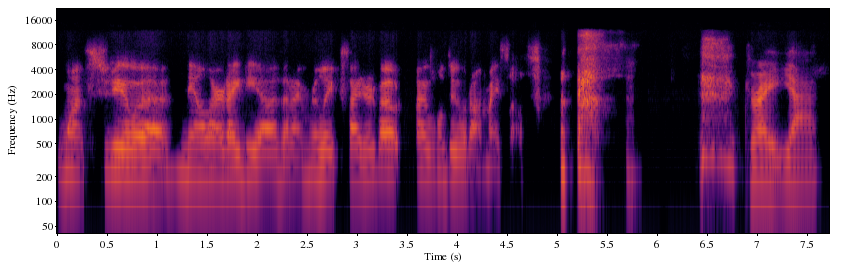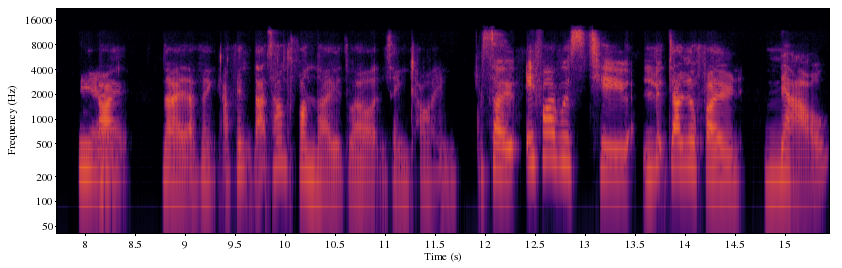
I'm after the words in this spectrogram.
wants to do a nail art idea that i'm really excited about i will do it on myself. Great yeah. Yeah. No i think i think that sounds fun though as well at the same time. So if i was to look down your phone now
